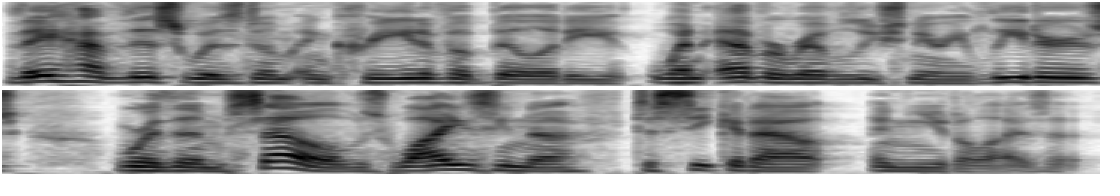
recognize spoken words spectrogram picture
they have this wisdom and creative ability whenever revolutionary leaders were themselves wise enough to seek it out and utilize it.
